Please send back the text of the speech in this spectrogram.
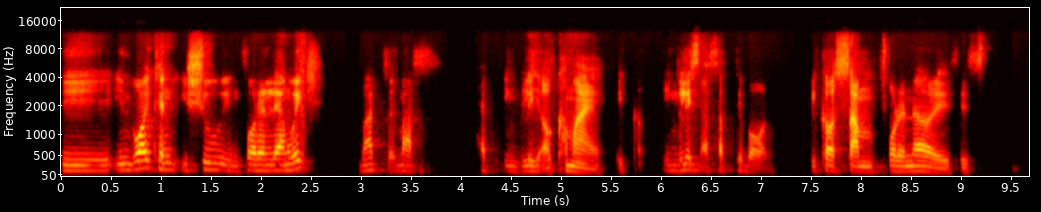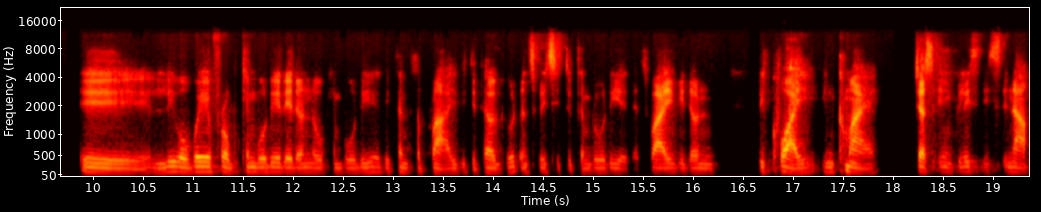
The invoice can issue in foreign language, but it must have English or Khmer. English acceptable because some foreigner is, is live away from Cambodia. They don't know Cambodia. They can supply digital goods and services to Cambodia. That's why we don't require in Khmer. Just English is enough.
